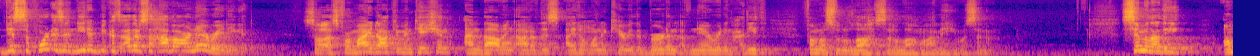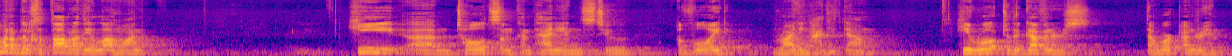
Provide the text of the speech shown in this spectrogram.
This support isn't needed because other Sahaba are narrating it. So, as for my documentation, I'm bowing out of this. I don't want to carry the burden of narrating hadith from Rasulullah sallallahu alaihi wasallam. Similarly, Umar ibn al-Khattab radiallahu anh, he um, told some companions to avoid writing hadith down. He wrote to the governors that worked under him.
